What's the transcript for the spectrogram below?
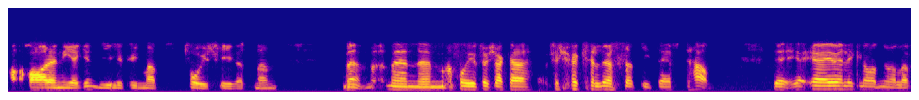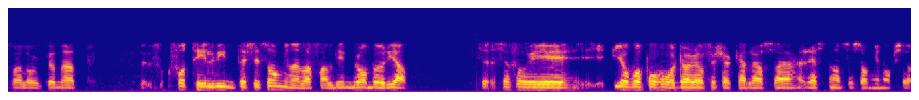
har en egen bil i trimmat tvåhjulsdrivet. Men, men, men, eh, man får ju försöka, försöka lösa det lite efterhand. Jag, jag är väldigt glad nu i alla fall att kunna få till vintersäsongen i alla fall. Det är en bra början. Sen får vi jobba på hårdare och försöka lösa resten av säsongen också.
